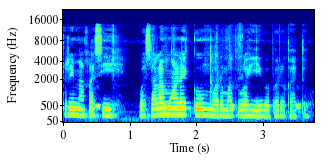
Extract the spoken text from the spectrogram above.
Terima kasih. Wassalamualaikum warahmatullahi wabarakatuh.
